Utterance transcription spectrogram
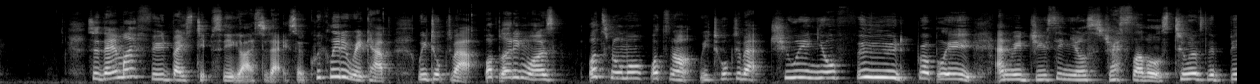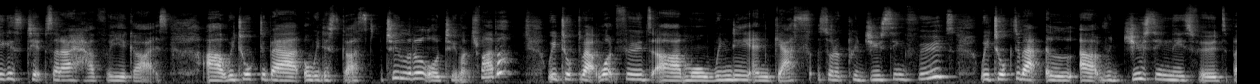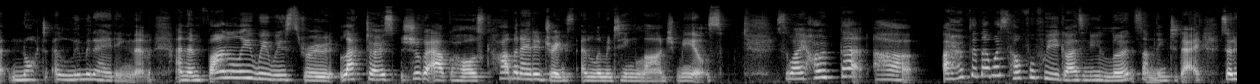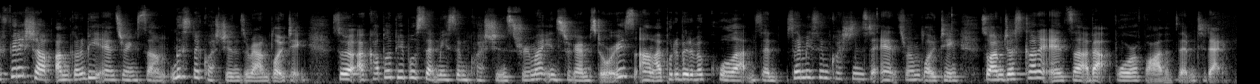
So they're my food based tips for you guys today. So, quickly to recap, we talked about what bloating was, what's normal, what's not. We talked about chewing your food properly and reducing your stress levels. Two of the biggest tips that I have for you guys. Uh, we talked about, or we discussed, too little or too much fiber. We talked about what foods are more windy and gas sort of producing foods. We talked about uh, reducing these foods but not eliminating them. And then finally, we whizzed through lactose, sugar alcohols, carbonated drinks, and limiting large meals. So I hope that. Uh, I hope that that was helpful for you guys and you learned something today. So to finish up, I'm going to be answering some listener questions around bloating. So a couple of people sent me some questions through my Instagram stories. Um, I put a bit of a call out and said, send me some questions to answer on bloating. So I'm just going to answer about four or five of them today.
